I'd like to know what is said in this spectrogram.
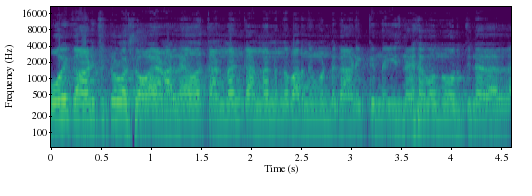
പോയി കാണിച്ചിട്ടുള്ള ഷോയാണ് അല്ലാതെ കണ്ണൻ കണ്ണൻ എന്ന് പറഞ്ഞുകൊണ്ട് കാണിക്കുന്ന ഈ സ്നേഹമൊന്നും ഒറിജിനൽ അല്ല.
